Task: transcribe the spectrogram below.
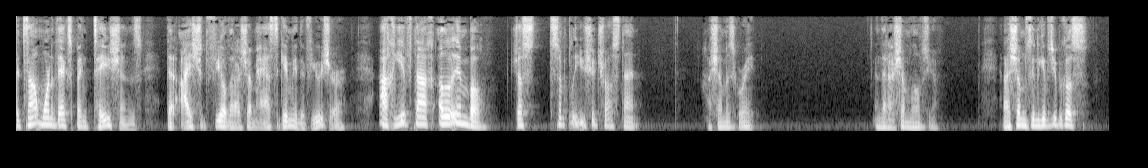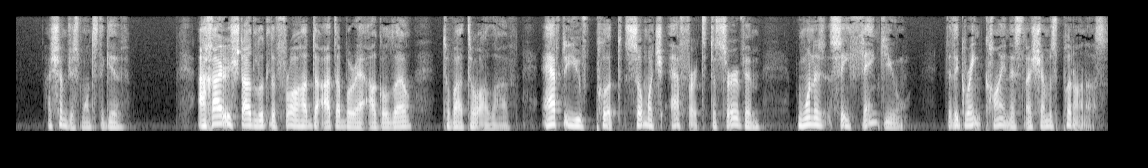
it's not one of the expectations that I should feel that Hashem has to give me in the future. Just simply, you should trust that Hashem is great and that Hashem loves you. And Hashem is going to give to you because Hashem just wants to give. After you've put so much effort to serve Him, we want to say thank you for the great kindness that Hashem has put on us.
